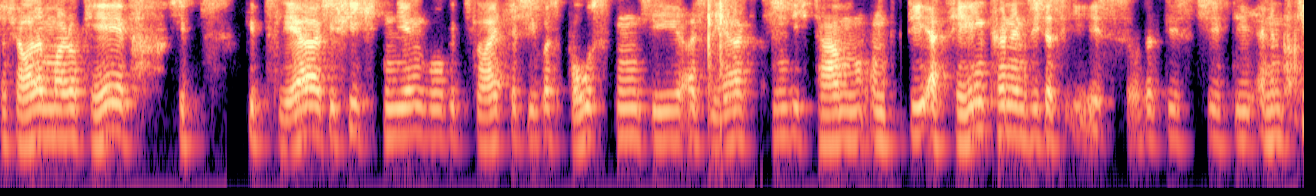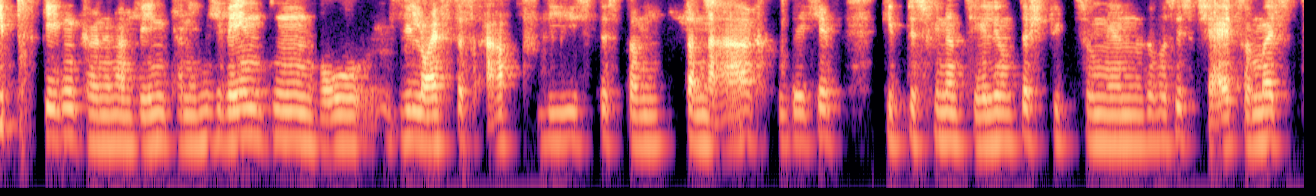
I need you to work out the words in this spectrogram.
und schaut einmal, okay, gibt's gibt's Lehrergeschichten irgendwo, gibt's Leute, die was posten, die als Lehrer gekündigt haben und die erzählen können, wie das ist oder die, die, die einem Tipps geben können, an wen kann ich mich wenden, wo, wie läuft das ab, wie ist es dann danach nach? Welche gibt es finanzielle Unterstützungen oder was ist gescheit? Sollen wir jetzt,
